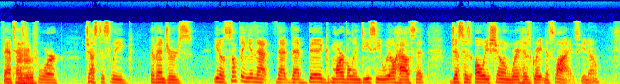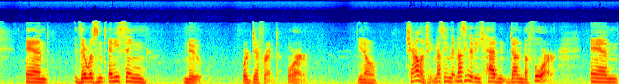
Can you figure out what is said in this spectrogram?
Fantastic Mhm. Four, Justice League, Avengers. You know, something in that that that big Marvel and DC wheelhouse that just has always shown where his greatness lies. You know, and there wasn't anything new or different or you know challenging. Nothing that nothing that he hadn't done before. And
